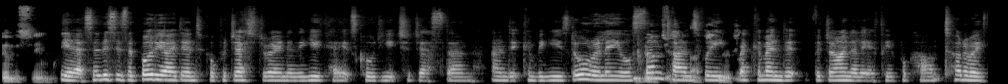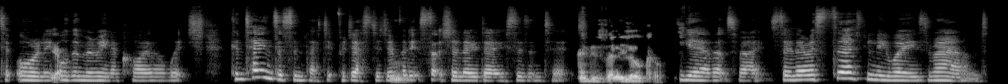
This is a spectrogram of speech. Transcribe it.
in the same way. Yeah, so this is a body identical progesterone. In the UK, it's called Utrogestan, and it can be used orally, or sometimes we recommend it vaginally if people can't tolerate it orally, or the Mirena coil, which contains a synthetic progestogen, mm. but it's such a low dose, isn't it? And it's very local. Yeah, that's right. So there are certainly ways round,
